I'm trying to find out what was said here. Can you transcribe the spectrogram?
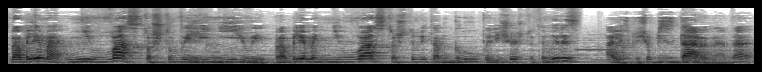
Проблема не в вас, то, что вы ленивый. Проблема не в вас, то, что вы там глупый или еще что-то. Вы разбивались, причем бездарно, да?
